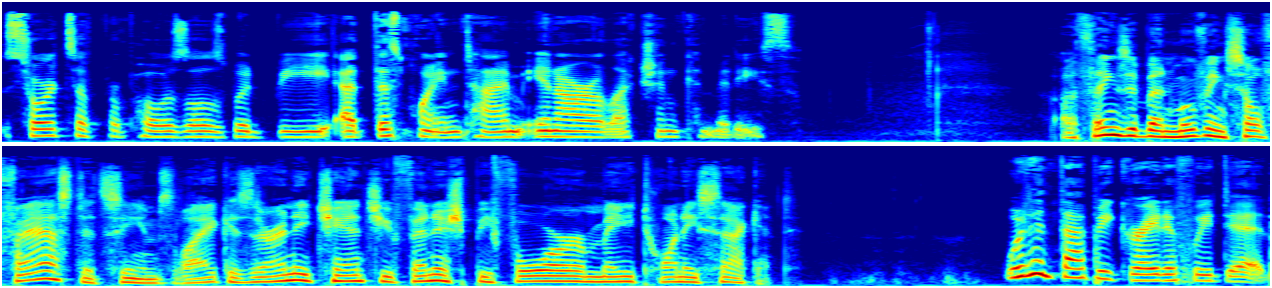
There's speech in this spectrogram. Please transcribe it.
sorts of proposals would be, at this point in time, in our election committees. Uh, things have been moving so fast, it seems like. Is there any chance you finish before May 22nd? Wouldn't that be great if we did?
